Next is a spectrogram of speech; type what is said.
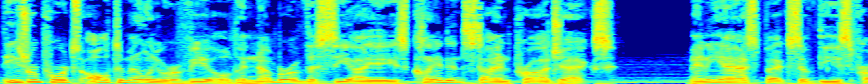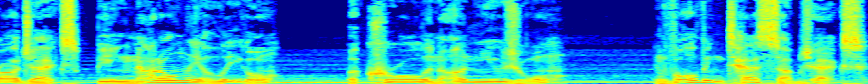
These reports ultimately revealed a number of the CIA's clandestine projects, many aspects of these projects being not only illegal, but cruel and unusual, involving test subjects.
